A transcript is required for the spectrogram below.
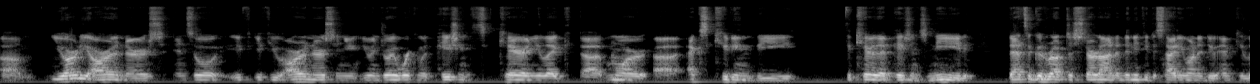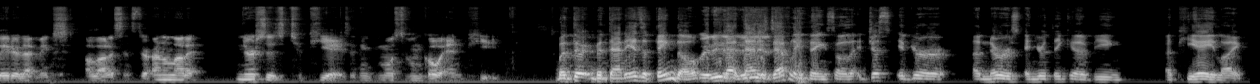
um, you already are a nurse and so if, if you are a nurse and you, you enjoy working with patients care and you like uh, more uh, executing the the care that patients need that's a good route to start on and then if you decide you want to do np later that makes a lot of sense there aren't a lot of nurses to pas i think most of them go np but there but that is a thing though. It is, that, that is. is. definitely a thing. So just if you're a nurse and you're thinking of being a pa like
